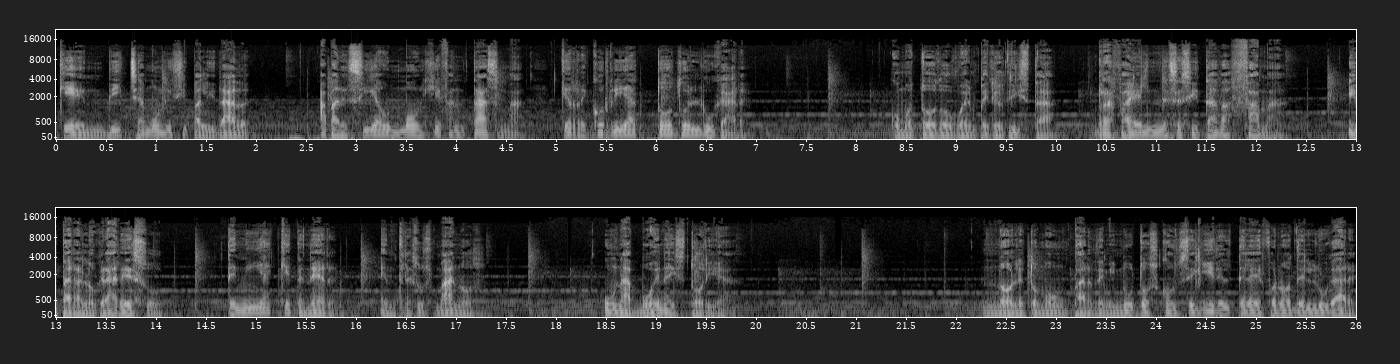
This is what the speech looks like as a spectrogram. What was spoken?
que en dicha municipalidad aparecía un monje fantasma que recorría todo el lugar. Como todo buen periodista, Rafael necesitaba fama y para lograr eso tenía que tener entre sus manos una buena historia. No le tomó un par de minutos conseguir el teléfono del lugar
